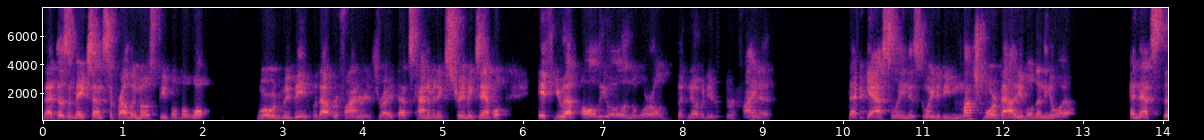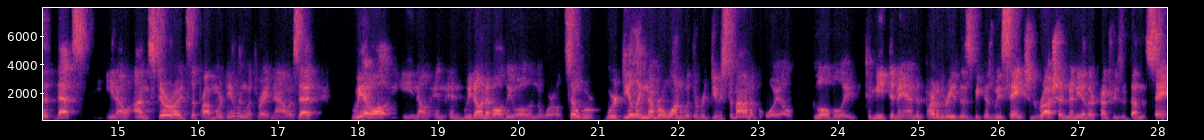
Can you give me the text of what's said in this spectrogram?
That doesn't make sense to probably most people, but what, where would we be without refineries, right? That's kind of an extreme example if you have all the oil in the world but nobody to refine it, that gasoline is going to be much more valuable than the oil. And that's the that's you know on steroids the problem we're dealing with right now is that we have all, you know, and, and we don't have all the oil in the world. So we're, we're dealing, number one, with a reduced amount of oil globally to meet demand. And part of the reason is because we sanctioned Russia and many other countries have done the same.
